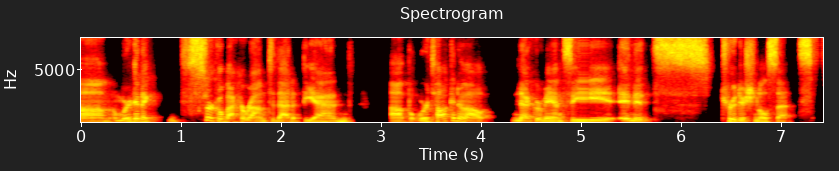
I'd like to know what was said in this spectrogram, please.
Um, and we're going to circle back around to that at the end. Uh, but we're talking about necromancy in its traditional sense.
